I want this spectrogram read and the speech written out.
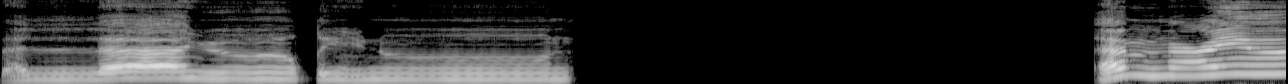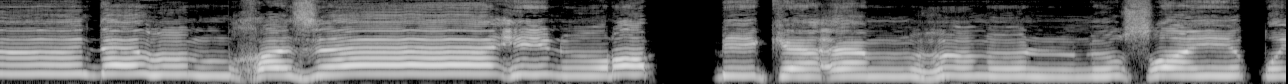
بَل لَّا يُوقِنُونَ أَمْ عِندَهُمْ خَزَائِنُ رَبِّكَ أَمْ هُمُ الْمُصَيْطِرُونَ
